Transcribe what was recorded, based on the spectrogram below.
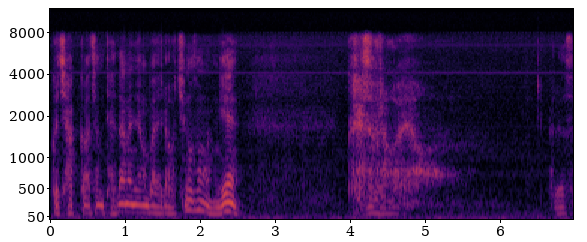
그 작가 참 대단한 양반이라고 칭송한 게 그래서 그런 거예요. 그래서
